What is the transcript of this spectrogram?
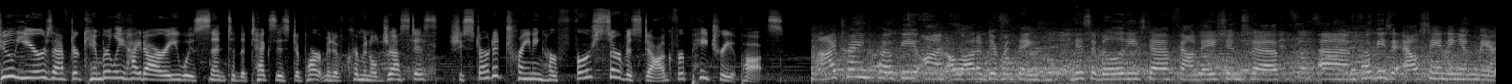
Two years after Kimberly Haidari was sent to the Texas Department of Criminal Justice, she started training her first service dog for Patriot Paws. I trained Pokey on a lot of different things, disability stuff, foundation stuff. Um, Pokey's an outstanding young man.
